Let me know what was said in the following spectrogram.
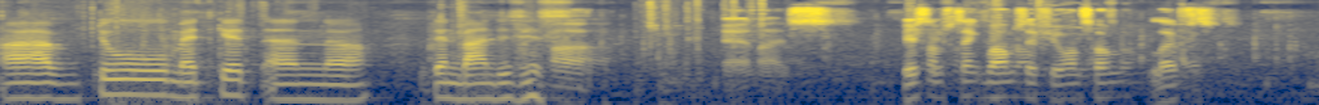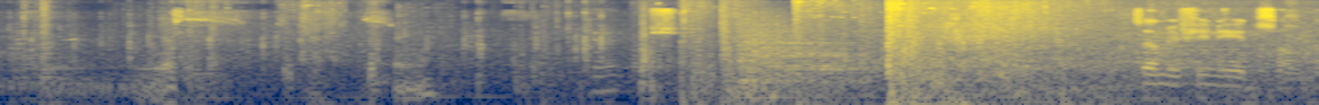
I have two medkit and uh, ten bandages. Ah, yeah, nice. Here's some stink bombs if you want some left. Yes. String. Tell me if you need some help.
